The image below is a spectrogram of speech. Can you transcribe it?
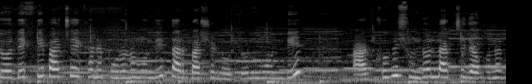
তো দেখতে পাচ্ছ এখানে পুরনো মন্দির, তার পাশে নতুন মন্দির। আর খুবই সুন্দর লাগছে জগন্নাথ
